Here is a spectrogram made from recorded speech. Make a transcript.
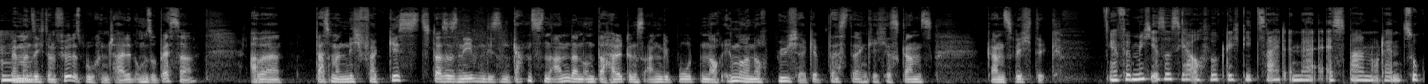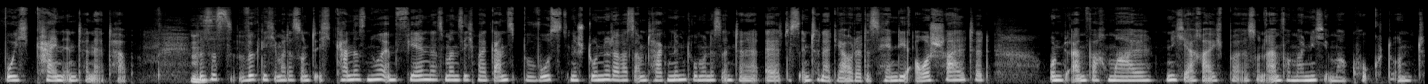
Mhm. Wenn man sich dann für das Buch entscheidet, umso besser. Aber dass man nicht vergisst, dass es neben diesen ganzen anderen Unterhaltungsangeboten auch immer noch Bücher gibt, das denke ich ist ganz, ganz wichtig. Ja, für mich ist es ja auch wirklich die Zeit in der S-Bahn oder im Zug, wo ich kein Internet habe. Das mhm. ist wirklich immer das und ich kann es nur empfehlen, dass man sich mal ganz bewusst eine Stunde oder was am Tag nimmt, wo man das Internet, äh, das Internet ja oder das Handy ausschaltet und einfach mal nicht erreichbar ist und einfach mal nicht immer guckt und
